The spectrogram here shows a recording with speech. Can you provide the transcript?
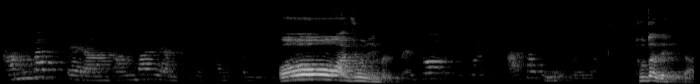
간밭대랑 간발이랑 두 개 다 있던데. 오, 아주 좋은 질문. 그거 그거 다서 되는 거예요? 둘 다 됩니다.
